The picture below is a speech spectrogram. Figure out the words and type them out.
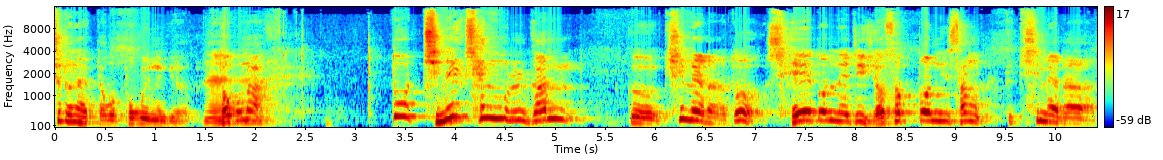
출현했다고 보고 있는 게요. 네. 더구나 또 진액 생물간 그 키메라도 세 번 내지 여섯 번 이상 그 키메라가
